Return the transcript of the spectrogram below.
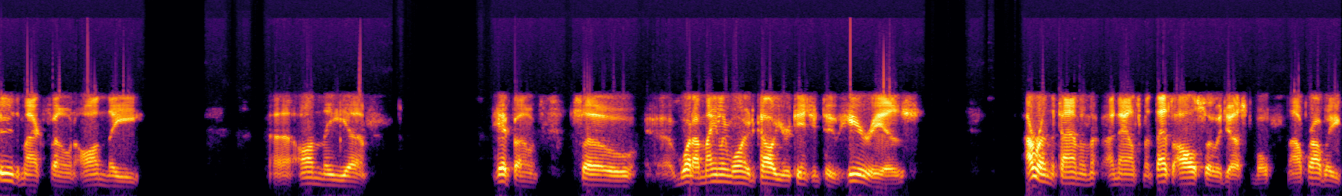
to the microphone on the uh, on the uh, headphones. So uh, what I mainly wanted to call your attention to here is I run the time announcement. That's also adjustable. I'll probably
